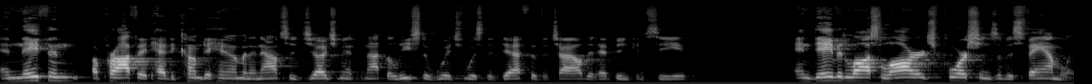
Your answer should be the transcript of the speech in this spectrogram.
And Nathan, a prophet, had to come to him and announce a judgment, not the least of which was the death of the child that had been conceived. And David lost large portions of his family.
